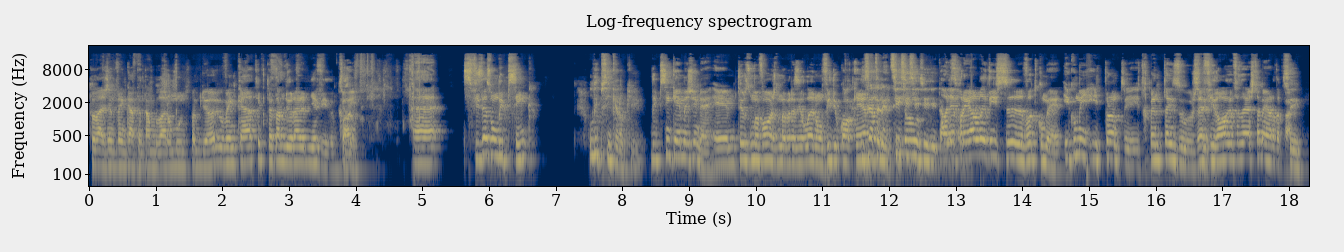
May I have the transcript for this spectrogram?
toda a gente vem cá tentar mudar o mundo para melhor, eu venho cá tipo, tentar melhorar a minha vida um Claro. Eh, se fizeres um lip sync, O lip sync era o quê? lip sync é, imagina, é meteres uma voz de uma brasileira, um vídeo qualquer. Exatamente, sim, sim, sim, sim, tá Olha para ela e disse vou-te comer. E comi, e pronto, e de repente tens o José. Fidalgo a fazer esta merda, pá. Sim.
